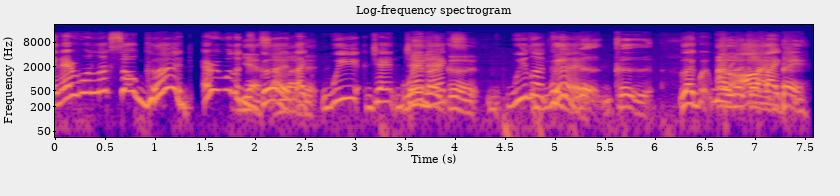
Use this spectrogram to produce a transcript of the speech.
and everyone looked so good. Everyone looked Yes, I good. love like it. we Gen, We Gen look X, good. we look we good. look good. Like we, were all like, like,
